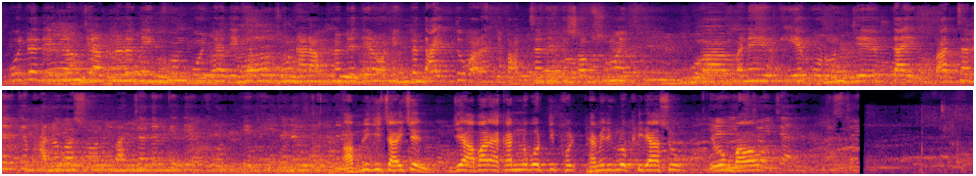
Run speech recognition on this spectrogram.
বইটা দেখলাম যে আপনারা দেখুন বইটা দেখে বুঝুন। আর আপনাদের অনেকটা দায়িত্ব বাড়ান যে বাচ্চাদেরকে সবসময় মানে ইয়ে করুন যে তাই বাচ্চাদেরকে ভালোবাসুন বাচ্চাদেরকে দেখুন আপনি কি চাইছেন যে আবার একান্নবর্তী ফ্যামিলিগুলো ফিরে আসুক এবং বাবা চাই। নিশ্চয়ই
